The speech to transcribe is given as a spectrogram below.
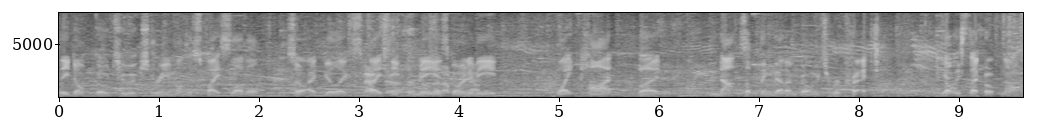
they don't go too extreme on the spice level. So I feel like spicy for me is going to be quite hot, but not something that I'm going to regret. At least I hope not.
